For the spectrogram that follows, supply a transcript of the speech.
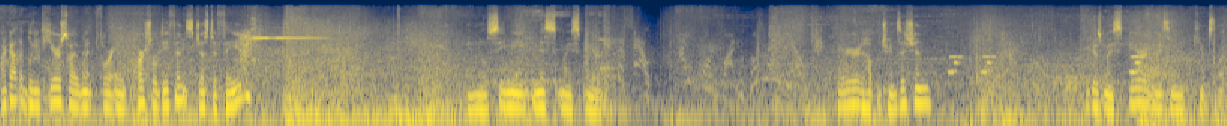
I got the bleed here, so I went for a partial defense just to fade. And you'll see me miss my spear. Barrier to help the transition. Here goes my spear, and I cancel it.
